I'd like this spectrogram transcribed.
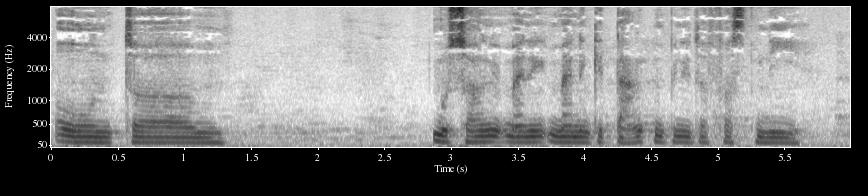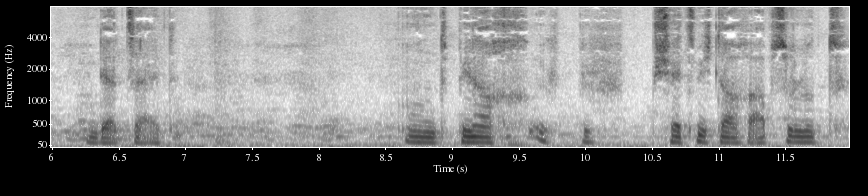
Und ähm, ich muss sagen, meine, in meinen Gedanken bin ich da fast nie in der Zeit. Und bin auch, ich schätze mich da auch absolut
